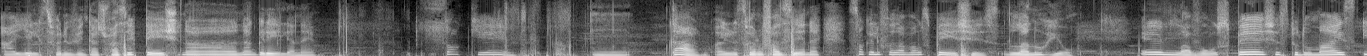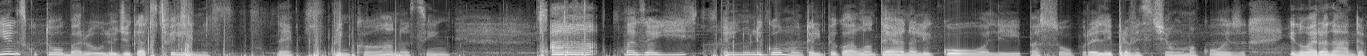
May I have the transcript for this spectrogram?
aí eles foram inventar de fazer peixe na, na grelha, né? Só que hum, Tá, aí eles foram fazer, né? Só que ele foi lavar os peixes lá no rio. Ele lavou os peixes, tudo mais, e ele escutou o barulho de gatos felinos, né? Brincando, assim. Ah, mas aí ele não ligou muito. Ele pegou a lanterna, ligou ali, passou por ali pra ver se tinha alguma coisa, e não era nada.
